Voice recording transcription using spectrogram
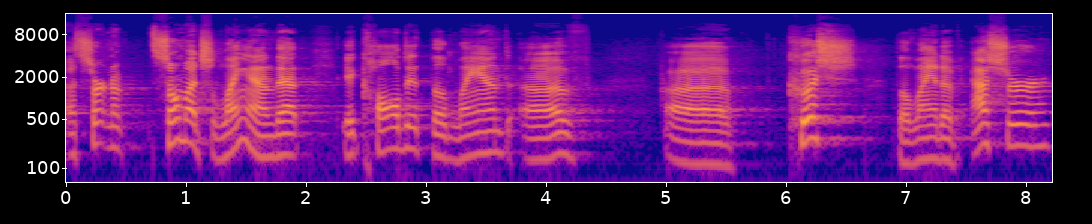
a, certain so much land that it called it the land of uh, Cush, the land of Ashur,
